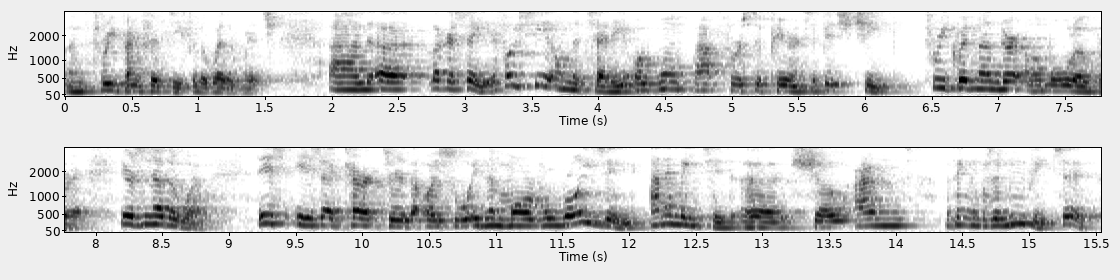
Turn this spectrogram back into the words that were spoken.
and £3.50 for the Weather Witch. And uh, like I say, if I see it on the telly, I want that first appearance if it's cheap. Three quid and under, I'm all over it. Here's another one. This is a character that I saw in the Marvel Rising animated uh, show, and I think there was a movie too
